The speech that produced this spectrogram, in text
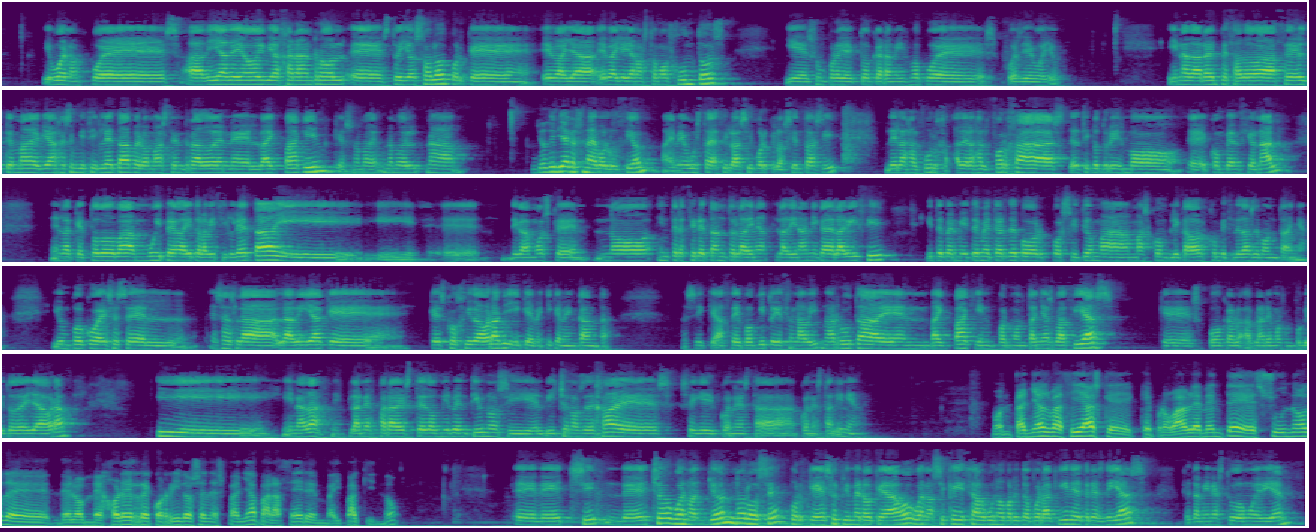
bueno, pues a día de hoy viajar en rol eh, estoy yo solo porque Eva, ya, Eva y yo ya no estamos juntos y es un proyecto que ahora mismo pues, pues llevo yo. Y nada, ahora he empezado a hacer el tema de viajes en bicicleta, pero más centrado en el bikepacking, que es una, una, yo diría que es una evolución, a mí me gusta decirlo así porque lo siento así, de las, de las alforjas del cicloturismo eh, convencional, en la que todo va muy pegadito a la bicicleta y, eh, digamos que no interfiere tanto en la, dinámica de la bici y te permite meterte por, sitios más, complicados con bicicletas de montaña. Y un poco ese es el, esa es la, vía que, he escogido ahora y que, y que me encanta. Así que hace poquito hice una, una, ruta en bikepacking por montañas vacías que supongo que hablaremos un poquito de ella ahora. Y, nada, mis planes para este 2021, si el bicho nos deja, es seguir con esta, con esta línea. Montañas vacías, que, probablemente es uno de, los mejores recorridos en España para hacer en bikepacking, ¿no? Eh, de, sí, de hecho, bueno, yo no lo sé porque es el primero que hago. Bueno, sí que hice alguno por aquí de tres días, que también estuvo muy bien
